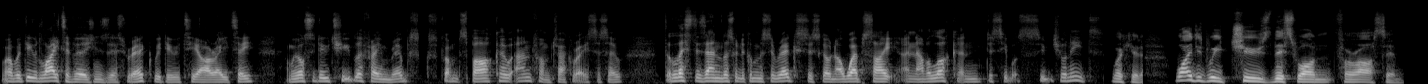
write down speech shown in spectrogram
Well, we do lighter versions of this rig. We do a TR80, and we also do tubular frame rigs from Sparco and from Trak Racer. So the list is endless when it comes to rigs. Just go on our website and have a look and just see what suits your needs. Wicked. Why did we choose this one for our sim?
